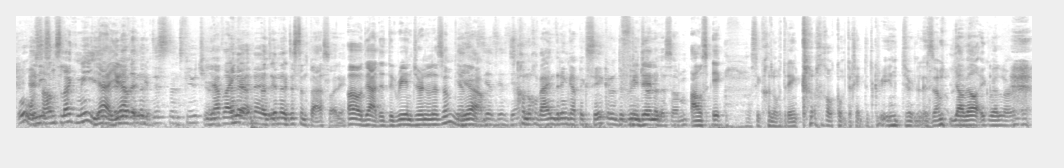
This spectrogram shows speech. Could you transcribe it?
Die- sounds like me. Yeah, in, you in, have the- in a distant future. you have like in, a, a- in, a, a- in a distant past, sorry. Oh ja, de degree in journalism. Yes, Ja. yes, yes, yes, Als yes. ik genoeg wijn drink, heb ik zeker een degree in journalism. Als ik, als ik genoeg drink, komt er geen degree in journalism. Jawel, ik wil er.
